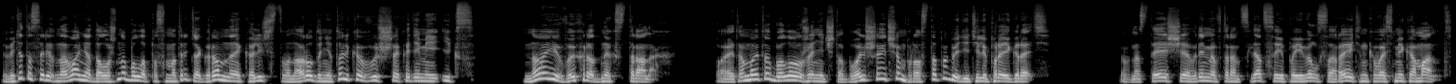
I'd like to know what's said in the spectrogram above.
ведь это соревнование должно было посмотреть огромное количество народа не только в Высшей Академии X, но и в их родных странах. Поэтому это было уже нечто большее, чем просто победить или проиграть. В настоящее время в трансляции появился рейтинг восьми команд.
